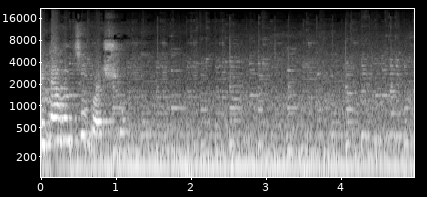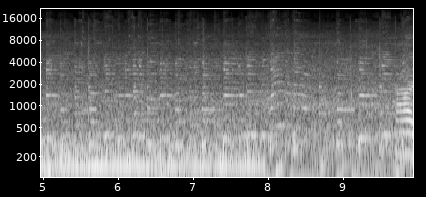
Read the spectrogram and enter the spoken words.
এটা হচ্ছে ওয়াশরুম আর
